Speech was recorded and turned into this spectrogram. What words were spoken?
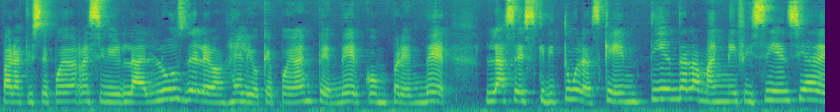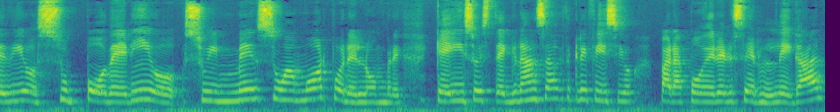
para que usted pueda recibir la luz del Evangelio, que pueda entender, comprender las escrituras, que entienda la magnificencia de Dios, su poderío, su inmenso amor por el hombre, que hizo este gran sacrificio para poder ser legal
